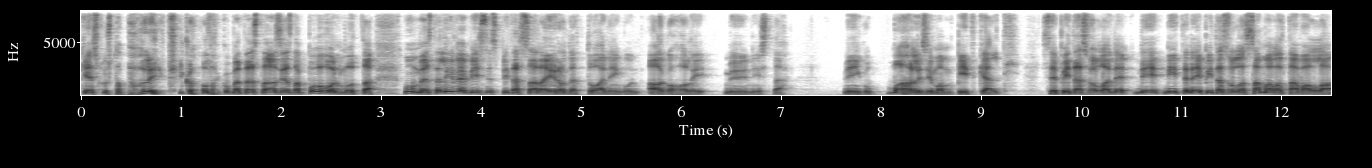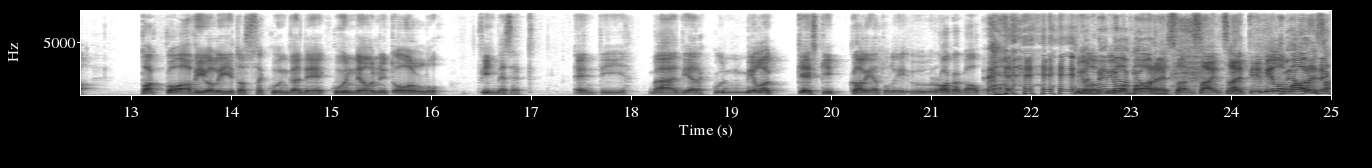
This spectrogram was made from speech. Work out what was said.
keskustapoliitikolta, kun mä tästä asiasta puhun, mutta mun mielestä live-business pitäisi saada irrotettua niin kuin alkoholimyynnistä niin kuin mahdollisimman pitkälti. Se pitäisi olla, ne, ne, niiden ei pitäisi olla samalla tavalla pakkoavioliitossa, kuinka ne, kuin ne on nyt ollut viimeiset, en tiedä. Mä en tiedä, kun, milloin keskikalja tuli ruokakauppaan. Milloin, me, milloin me, baareissa sai, sai, me, milloin baareissa,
